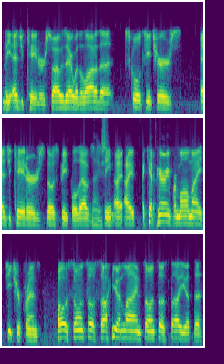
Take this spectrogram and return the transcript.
the educators, so I was there with a lot of the school teachers, educators, those people. That was Nice. I, I I kept hearing from all my teacher friends. Oh, so and so saw you in line. So and so saw you at the,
